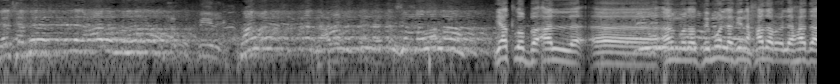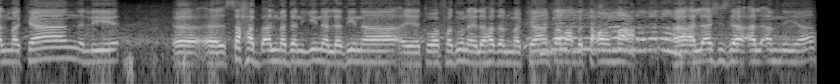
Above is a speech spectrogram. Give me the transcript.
يا شباب كل العالم يطلب المنظمون الذين حضروا إلى هذا المكان لسحب المدنيين الذين يتوافدون إلى هذا المكان طبعا بالتعاون مع الأجهزة الأمنية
